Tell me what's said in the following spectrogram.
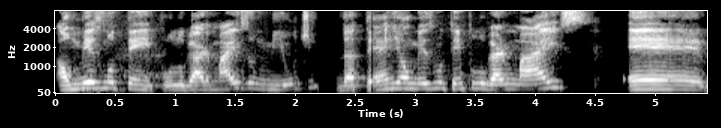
ao mesmo tempo o lugar mais humilde da Terra e ao mesmo tempo o lugar mais é,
